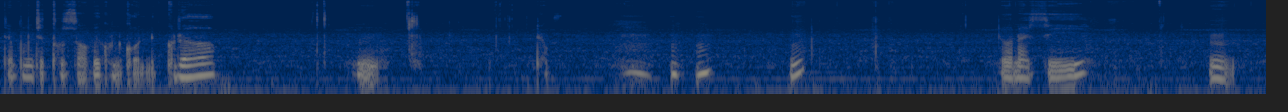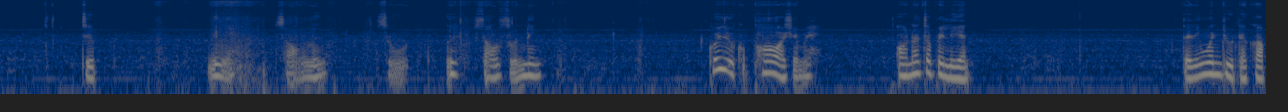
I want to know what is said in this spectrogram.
แต่ผมจะทดสอบให้คุณก่อนนะครับเดี๋ยวเดี๋ยวหน่อยสิอืมจึบนี่ไงสองหนึ่งศูนย์เอ้ยสองศูนย์หนึ่งก็อยู่กับพ่อใช่ไหม อ๋อ น่าจะไปเรียน แต่นี่วันหยุดนะครับ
